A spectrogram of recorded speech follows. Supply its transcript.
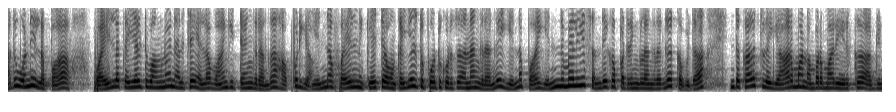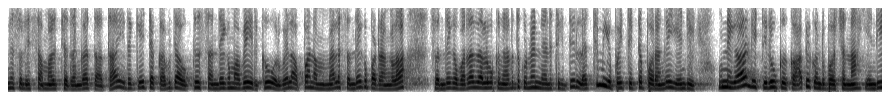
அது ஒன்றும் இல்லைப்பா. ஃபைலில் கையெழுத்து வாங்கணும்னு நினச்சேன் எல்லாம் வாங்கிட்டேங்கிறாங்க. அப்படியா? என்ன ஃபைல்னு கேட்டு அவன் கையெழுத்து போட்டு கொடுத்தானாங்கிறாங்க. என்னப்பா என்ன மேலேயே சந்தேகப்படுறீங்களாங்கிறாங்க கவிதா. இந்த காலத்தில் யாருமா நம்புற மாதிரி இருக்கு அப்படின்னு சொல்லி சமாளிச்சிடுறாங்க தாத்தா. இதை கேட்ட கவிதாவுக்கு சந்தேகமாகவே இருக்கு. ஒருவேளை அப்பா நம்ம மேலே சந்தேகப்படுறாங்களா? சந்தேகம் வராத அளவுக்கு நடந்துக்கணும்னு நினச்சிக்கிட்டு லட்சுமியை போய் திட்ட போகிறாங்க ஏண்டி உன்னை யாரடி தெருவுக்கு காப்பி கொண்டு போச்சோன்னா ஏண்டி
